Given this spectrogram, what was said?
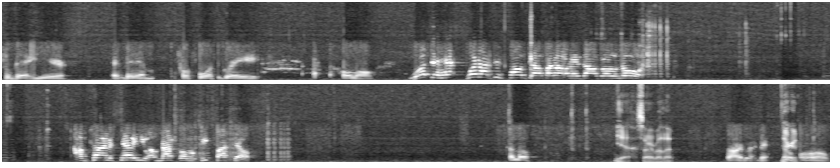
for that year, and then for fourth grade, hold on. What the heck? What I just told y'all about all that doggone noise? I'm trying to tell you, I'm not going to repeat myself. Hello. Yeah, sorry about that. Sorry about that. So, um,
